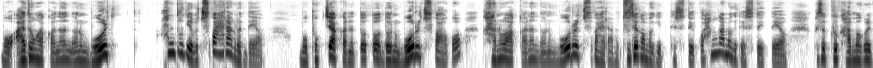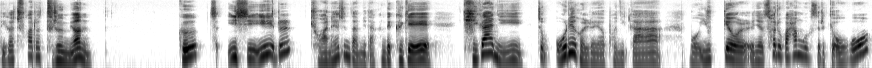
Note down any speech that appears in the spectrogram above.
뭐 아동학과는 너는 뭘 한두 개뭐 추가하라 그런대요. 뭐 복지학과는 또 또 너는 뭐를 추가하고 간호학과는 너는 뭐를 추가해라. 뭐 두세 과목이 될 수도 있고 한 과목이 될 수도 있대요. 그래서 그 과목을 네가 추가로 들으면 그 ECE를 교환해 준답니다. 근데 그게 기간이 좀 오래 걸려요 보니까. 뭐 6 개월 왜냐면 서류가 한국에서 이렇게 오고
